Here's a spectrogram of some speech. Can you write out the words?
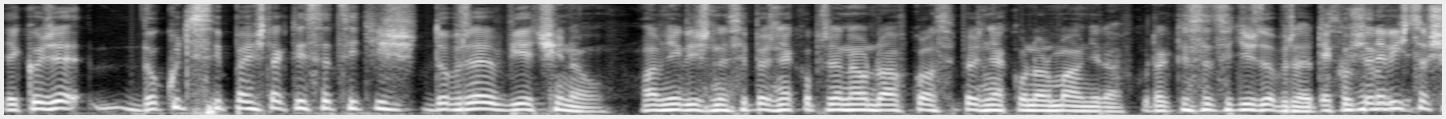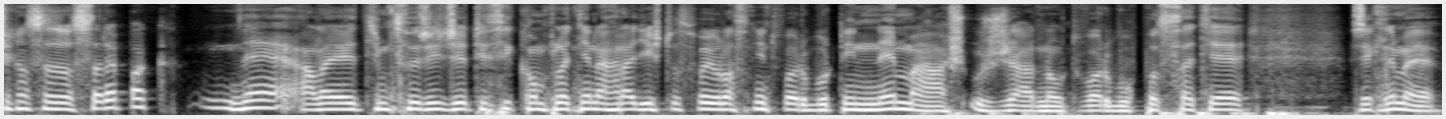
Jakože dokud sypeš, tak ty se cítíš dobře většinou. Hlavně když nesypeš nějakou přednou dávku, ale sypeš nějakou normální dávku, tak ty se cítíš dobře. Jakože nevíš, co všechno se zasede pak? Ne, ale tím chci říct, že ty si kompletně nahradíš tu svoji vlastní tvorbu, ty nemáš už žádnou tvorbu. V podstatě, řekneme,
